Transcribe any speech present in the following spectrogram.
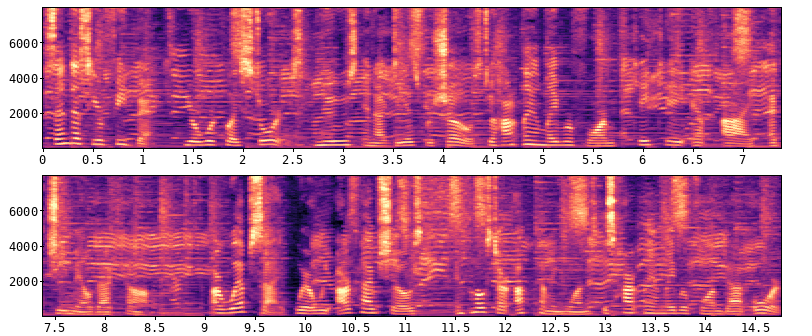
Send us your feedback, your workplace stories, news, and ideas for shows to Heartland Labor Forum KKFI at gmail.com. Our website, where we archive shows and post our upcoming ones, is heartlandlaborforum.org.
